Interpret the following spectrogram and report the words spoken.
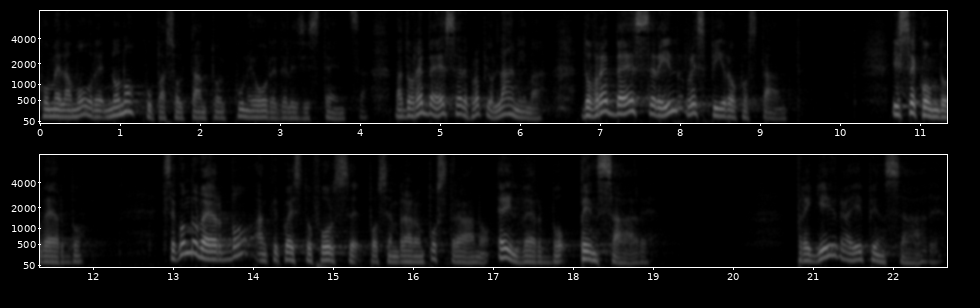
come l'amore, non occupa soltanto alcune ore dell'esistenza, ma dovrebbe essere proprio l'anima, dovrebbe essere il respiro costante. Il secondo verbo. Il secondo verbo, anche questo forse può sembrare un po' strano, è il verbo pensare preghiera e pensare.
